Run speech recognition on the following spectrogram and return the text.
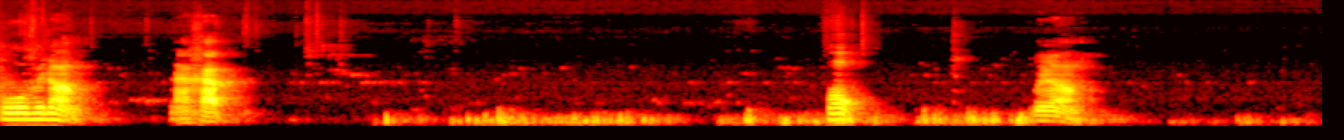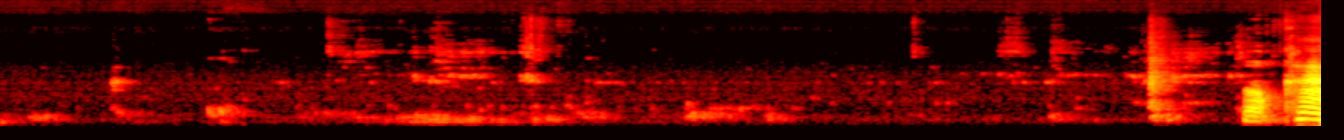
คู่พี่น้องนะครับ หกพี่น้องหกห้า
